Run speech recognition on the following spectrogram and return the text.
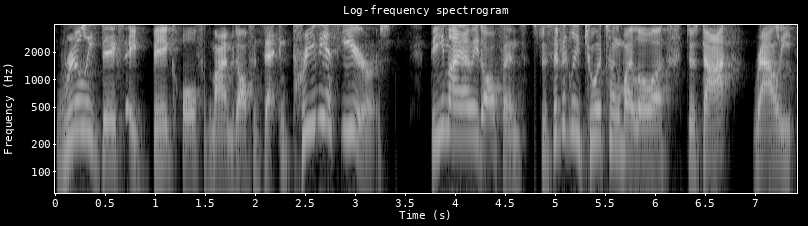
really digs a big hole for the Miami Dolphins that in previous years the Miami Dolphins, specifically Tua Tagovailoa, does not rally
